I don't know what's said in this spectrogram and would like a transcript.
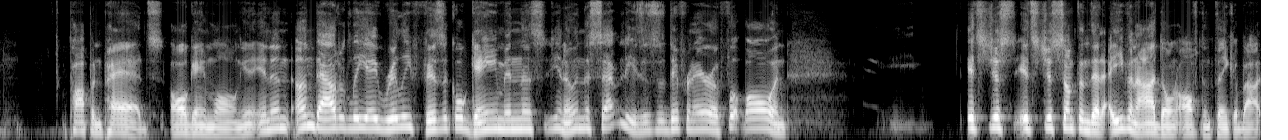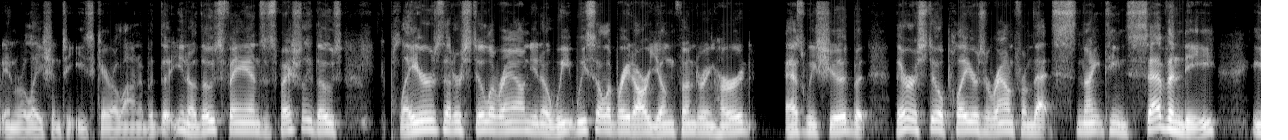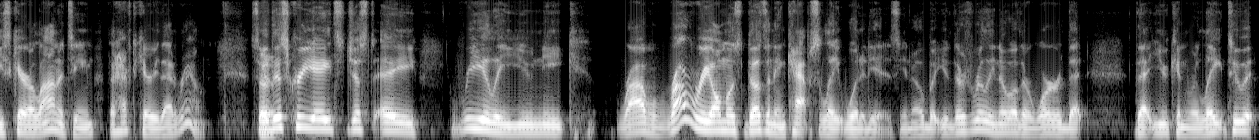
popping pads all game long in, in undoubtedly a really physical game in this you know in the 70s this is a different era of football and it's just it's just something that even I don't often think about in relation to East Carolina. But the, you know those fans, especially those players that are still around. You know we we celebrate our young thundering herd as we should, but there are still players around from that 1970 East Carolina team that have to carry that around. So yeah. this creates just a really unique rival rivalry almost doesn't encapsulate what it is, you know, but you, there's really no other word that that you can relate to it.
